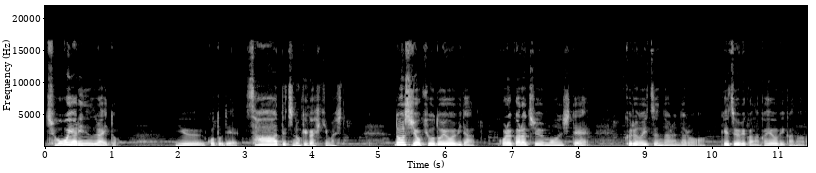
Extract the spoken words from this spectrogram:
超やりづらいと。いうことでさーって血の気が引きました。どうしよう今日土曜日だ。これから注文して来るのいつになるんだろう。月曜日かな火曜日かな。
